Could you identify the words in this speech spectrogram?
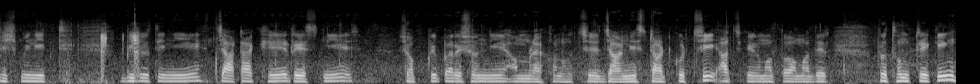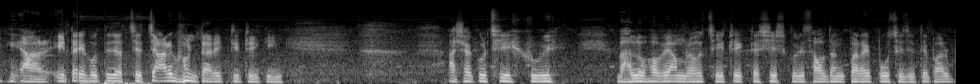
বিশ মিনিট বিরতি নিয়ে, চাটা খেয়ে রেস্ট নিয়ে, সব প্রিপারেশন নিয়ে আমরা এখন হচ্ছে জার্নি স্টার্ট করছি। আজকের মতো আমাদের প্রথম ট্রেকিং আর এটাই হতে যাচ্ছে চার ঘণ্টার একটি ট্রেকিং আশা করছি খুবই ভালোভাবে আমরা হচ্ছে এই ট্রেকটা শেষ করে সাউদাংপাড়ায় পৌঁছে যেতে পারব।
